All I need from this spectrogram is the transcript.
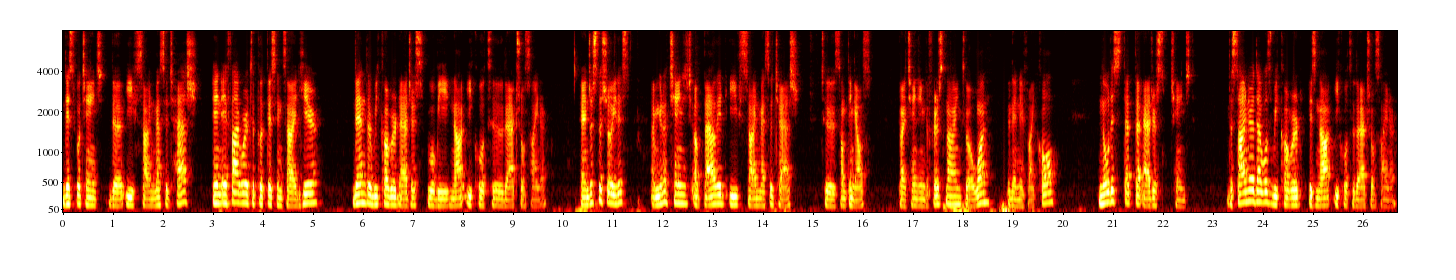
this will change the eth sign message hash. And if I were to put this inside here, then the recovered address will be not equal to the actual signer. And just to show you this, I'm going to change a valid eth sign message hash to something else by changing the first line to a 1 and then if I call, notice that the address changed. The signer that was recovered is not equal to the actual signer.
